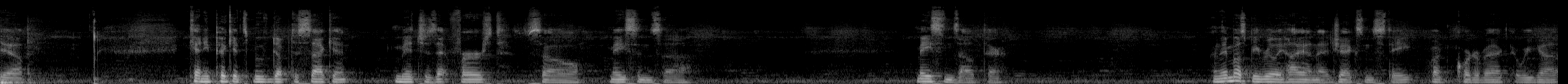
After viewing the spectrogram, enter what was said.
Yeah. Kenny Pickett's moved up to second. Mitch is at first. So Mason's uh, Mason's out there. And they must be really high on that Jackson State fucking quarterback that we got.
